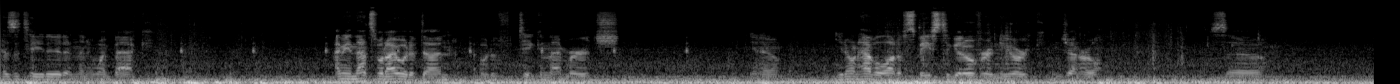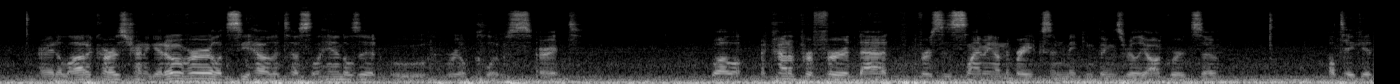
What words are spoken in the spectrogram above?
hesitated and then it went back. I mean, that's what I would have done. I would have taken that merge. You know, you don't have a lot of space to get over in New York in general. So, all right, a lot of cars trying to get over. Let's see how the Tesla handles it. Real close. All right. Well, I kind of preferred that versus slamming on the brakes and making things really awkward, so I'll take it.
